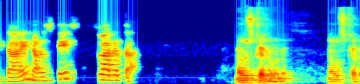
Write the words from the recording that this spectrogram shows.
ಇದ್ದಾರೆ. ನಮಸ್ತೆ ಸ್ವಾಗತ. ನಮಸ್ಕಾರ ಮೇಡಮ್ ನಮಸ್ಕಾರ.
